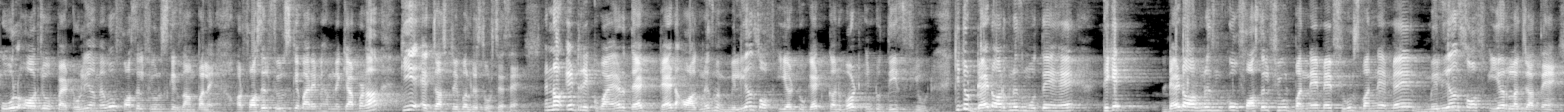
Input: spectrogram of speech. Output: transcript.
कोल और जो पेट्रोलियम है वो फॉसिल फ्यूल्स के एग्जांपल हैं। और फॉसिल फ्यूल्स के बारे में हमने क्या पढ़ा? कि ये एग्जॉस्टेबल रिसोर्सेस हैं। And now it require that dead organism millions of year to get convert into this fuel कि जो डेड ऑर्गेनिज्म होते हैं, ठीक है डेड ऑर्गेनिज्म को फॉसिल फ्यूल बनने में, फ्यूल्स बनने में मिलियंस ऑफ़ ईयर लग जाते हैं।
